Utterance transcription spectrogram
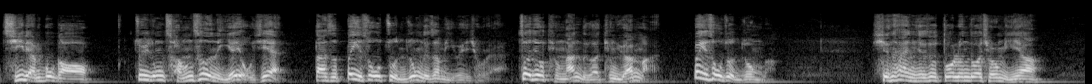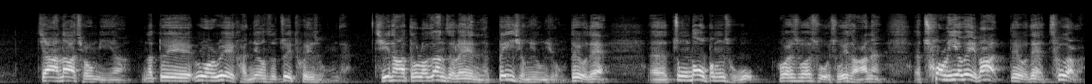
起点不高，最终层次呢也有限，但是备受尊重的这么一位球员，这就挺难得，挺圆满，备受尊重吧。现在你说多伦多球迷啊。加拿大球迷啊，那对洛瑞肯定是最推崇的。其他德罗赞之类的呢，悲情英雄，对不对？呃，中道崩殂，或者说属属于啥呢？创业未半，对不对？撤了，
